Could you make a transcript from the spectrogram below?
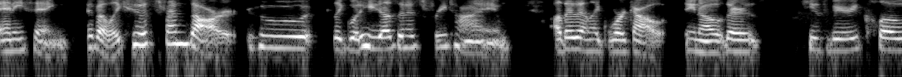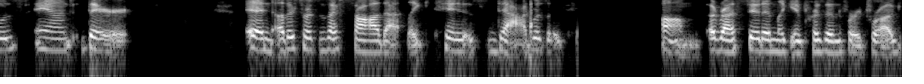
anything about like who his friends are, who like what he does in his free time, other than like work out. You know, there's he's very closed and there and other sources I saw that like his dad was like um arrested and like in prison for drug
